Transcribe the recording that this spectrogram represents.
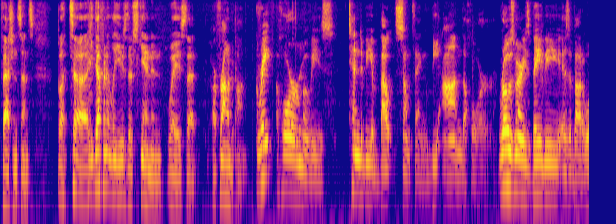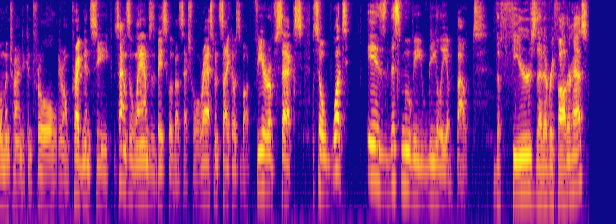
fashion sense, but uh, he definitely used their skin in ways that are frowned upon. Great horror movies tend to be about something beyond the horror. Rosemary's Baby is about a woman trying to control her own pregnancy. Silence of the Lambs is basically about sexual harassment. Psycho is about fear of sex. So what is this movie really about? The fears that every father has,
